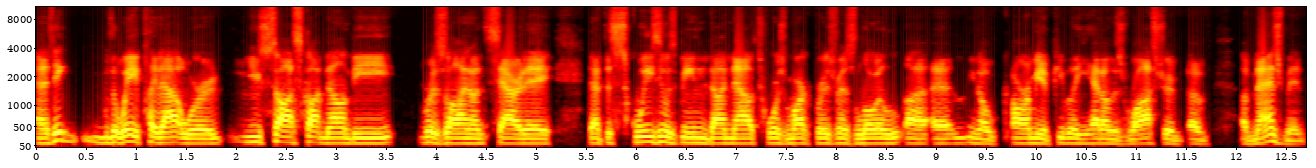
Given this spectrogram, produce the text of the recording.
And I think the way it played out, where you saw Scott Mellanby resign on Saturday, that the squeezing was being done now towards Marc Bergevin's loyal, uh, uh, you know, army of people that he had on his roster of, of, of management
